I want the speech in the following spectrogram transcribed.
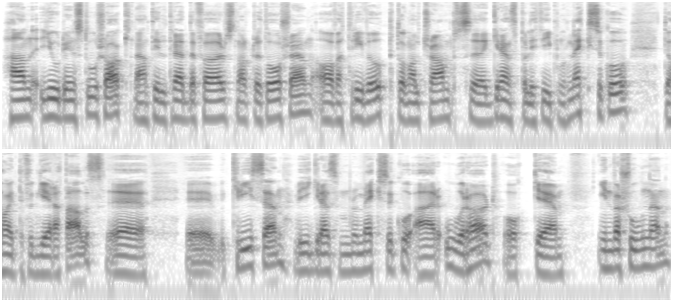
han gjorde en stor sak när han tillträdde för snart ett år sedan av att driva upp Donald Trumps gränspolitik mot Mexiko. Det har inte fungerat alls. Eh, eh, krisen vid gränsen mot Mexiko är oerhörd och eh, invasionen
